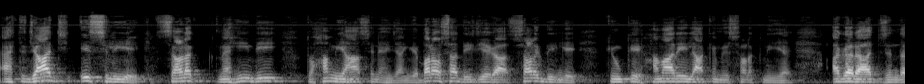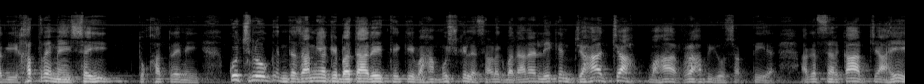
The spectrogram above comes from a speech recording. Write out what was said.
एहतजाज इसलिए सड़क नहीं दी तो हम यहाँ से नहीं जाएँगे। भरोसा दीजिएगा, सड़क देंगे, क्योंकि हमारे इलाके में सड़क नहीं है। अगर आज ज़िंदगी ख़तरे में ही सही तो ख़तरे में ही। कुछ लोग इंतज़ामिया के बता रहे थे कि वहाँ मुश्किल है सड़क बनाना, लेकिन जहाँ चाह, वहाँ राह भी हो सकती है। अगर सरकार चाहे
